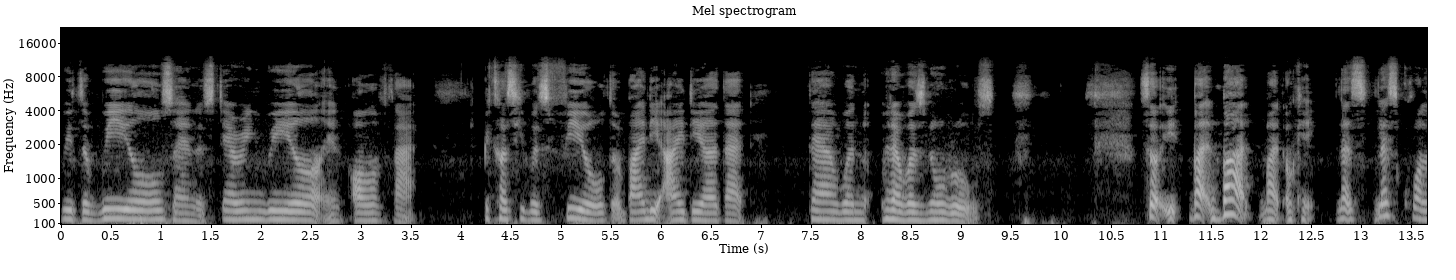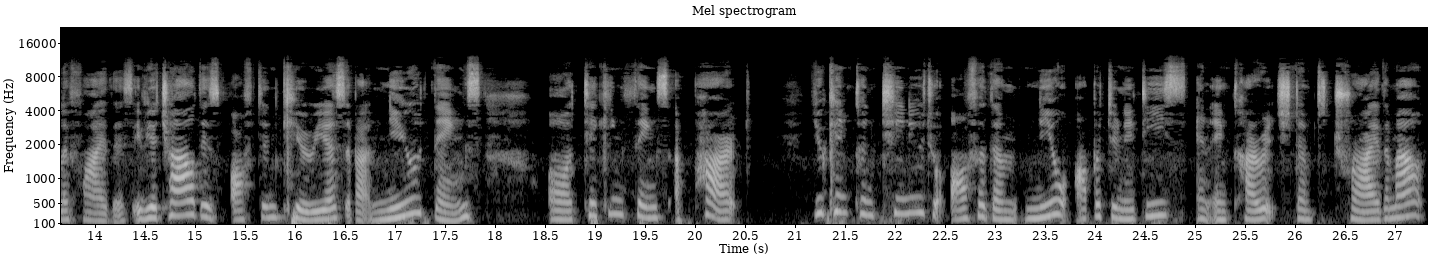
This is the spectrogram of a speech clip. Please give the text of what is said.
with the wheels and the steering wheel and all of that because he was fueled by the idea that there were there was no rules. So but but but okay let's let's qualify this. If your child is often curious about new things or taking things apart you can continue to offer them new opportunities and encourage them to try them out.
